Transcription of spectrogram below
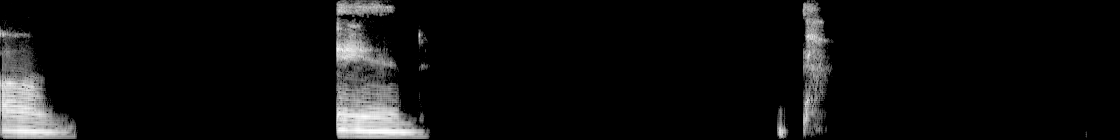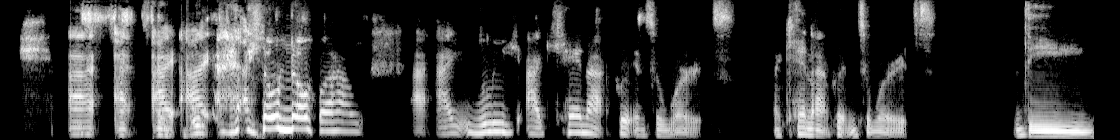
Um, and I I I I, I don't know how I, I really I cannot put into words. I cannot put into words the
